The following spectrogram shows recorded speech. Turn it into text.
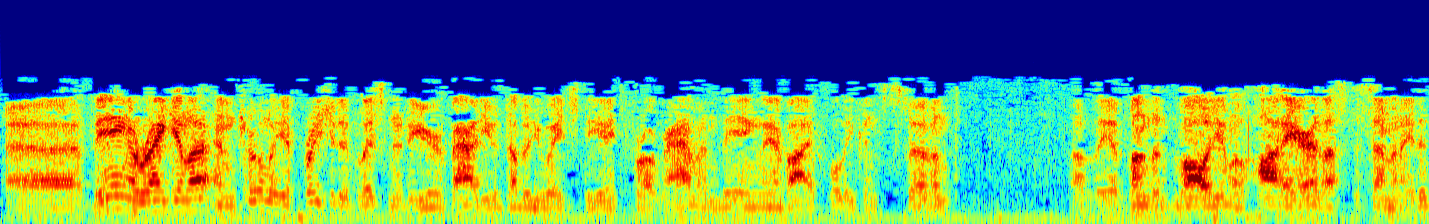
Uh, being a regular and truly appreciative listener to your valued WHDH program and being thereby fully conservant of the abundant volume of hot air thus disseminated,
